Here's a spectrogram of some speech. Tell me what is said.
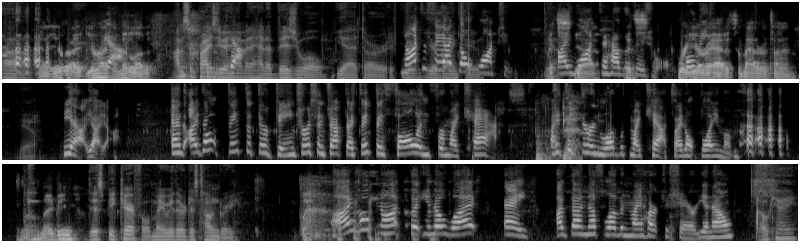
Uh, Yeah, you're right. You're right in the middle of it. I'm surprised you Yeah. haven't had a visual yet, or if not you're, to you're say I don't to. want to. It's- I yeah, want to have a it's visual. Where you're at, it's a matter of time. Yeah. Yeah, yeah, yeah. And I don't think that they're dangerous. In fact, I think they've fallen for my cats. I think they're in love with my cats. I don't blame them. Well, maybe. Just be careful. Maybe they're just hungry. I hope not, but you know what? Hey, I've got enough love in my heart to share, you know? Okay.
